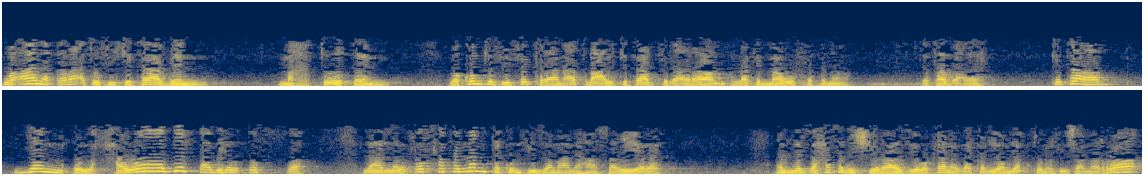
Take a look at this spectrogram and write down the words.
وأنا قرأت في كتاب مخطوط وكنت في فكرة أن أطبع الكتاب في العراق لكن ما وفقنا لطبعه. كتاب ينقل حوادث هذه القصة لأن القصة لم تكن في زمانها صغيرة. المرزا حسن الشيرازي وكان ذاك اليوم يقطن في سامراء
